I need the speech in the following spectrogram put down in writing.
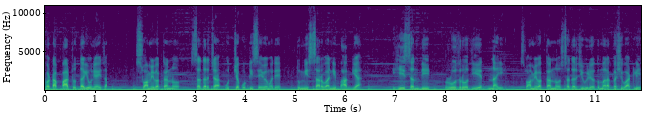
छोटा पाठसुद्धा घेऊन यायचा. स्वामी भक्तांनो सदरच्या उच्चकोटी सेवेमध्ये तुम्ही सर्वांनी भाग घ्या. ही संधी रोज रोज येत नाही. स्वामी भक्तांनो सदरची व्हिडिओ तुम्हाला कशी वाटली?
